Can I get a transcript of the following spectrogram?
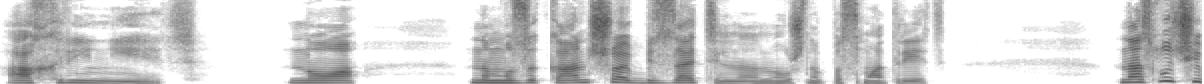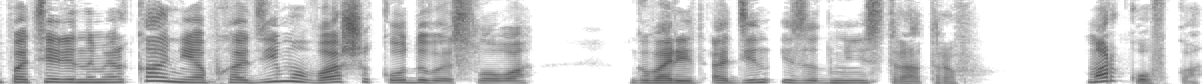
Охренеть. Но на музыкантшу обязательно нужно посмотреть. На случай потери номерка необходимо ваше кодовое слово, говорит один из администраторов. Морковка.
